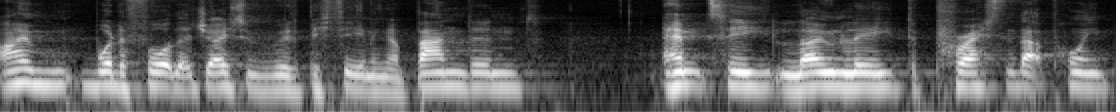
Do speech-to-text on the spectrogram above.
I would have thought that Joseph would be feeling abandoned, empty, lonely, depressed at that point.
